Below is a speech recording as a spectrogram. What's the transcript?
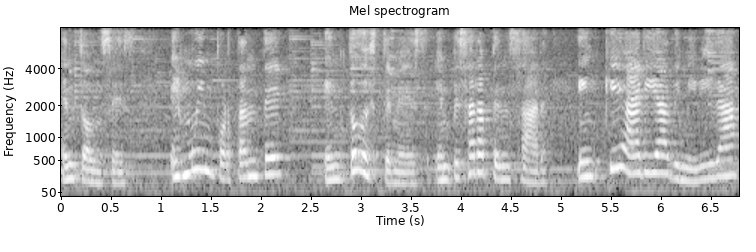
Entonces, es muy importante en todo este mes empezar a pensar en qué área de mi vida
